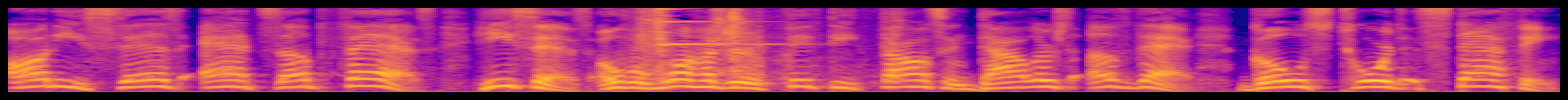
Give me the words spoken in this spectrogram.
Audi says adds up fast. He says over $150,000 of that goes towards staffing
